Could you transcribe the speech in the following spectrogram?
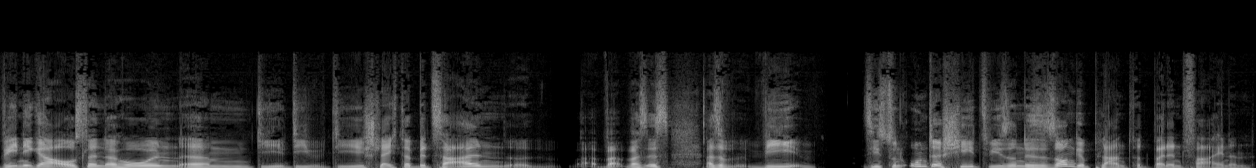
weniger Ausländer holen, ähm, die, die, die schlechter bezahlen, äh, was ist, also wie siehst du einen Unterschied, wie so eine Saison geplant wird bei den Vereinen?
